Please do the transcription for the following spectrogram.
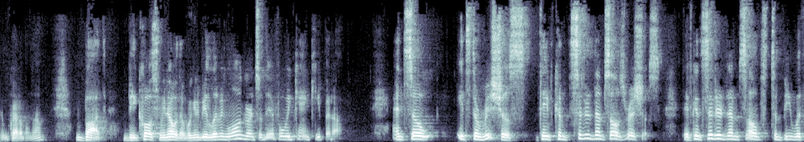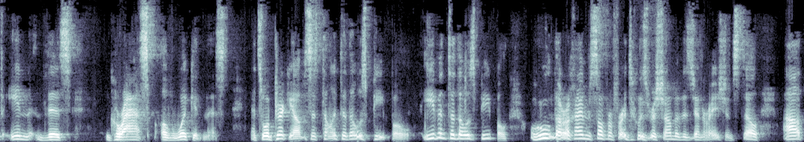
Incredible, no? But because we know that we're going to be living longer, and so therefore we can't keep it up. And so it's the rishos. They've considered themselves rishos. They've considered themselves to be within this grasp of wickedness. And so what Pirkei Avos is telling to those people, even to those people who the Rechaim himself referred to as Risham of his generation, still, Al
